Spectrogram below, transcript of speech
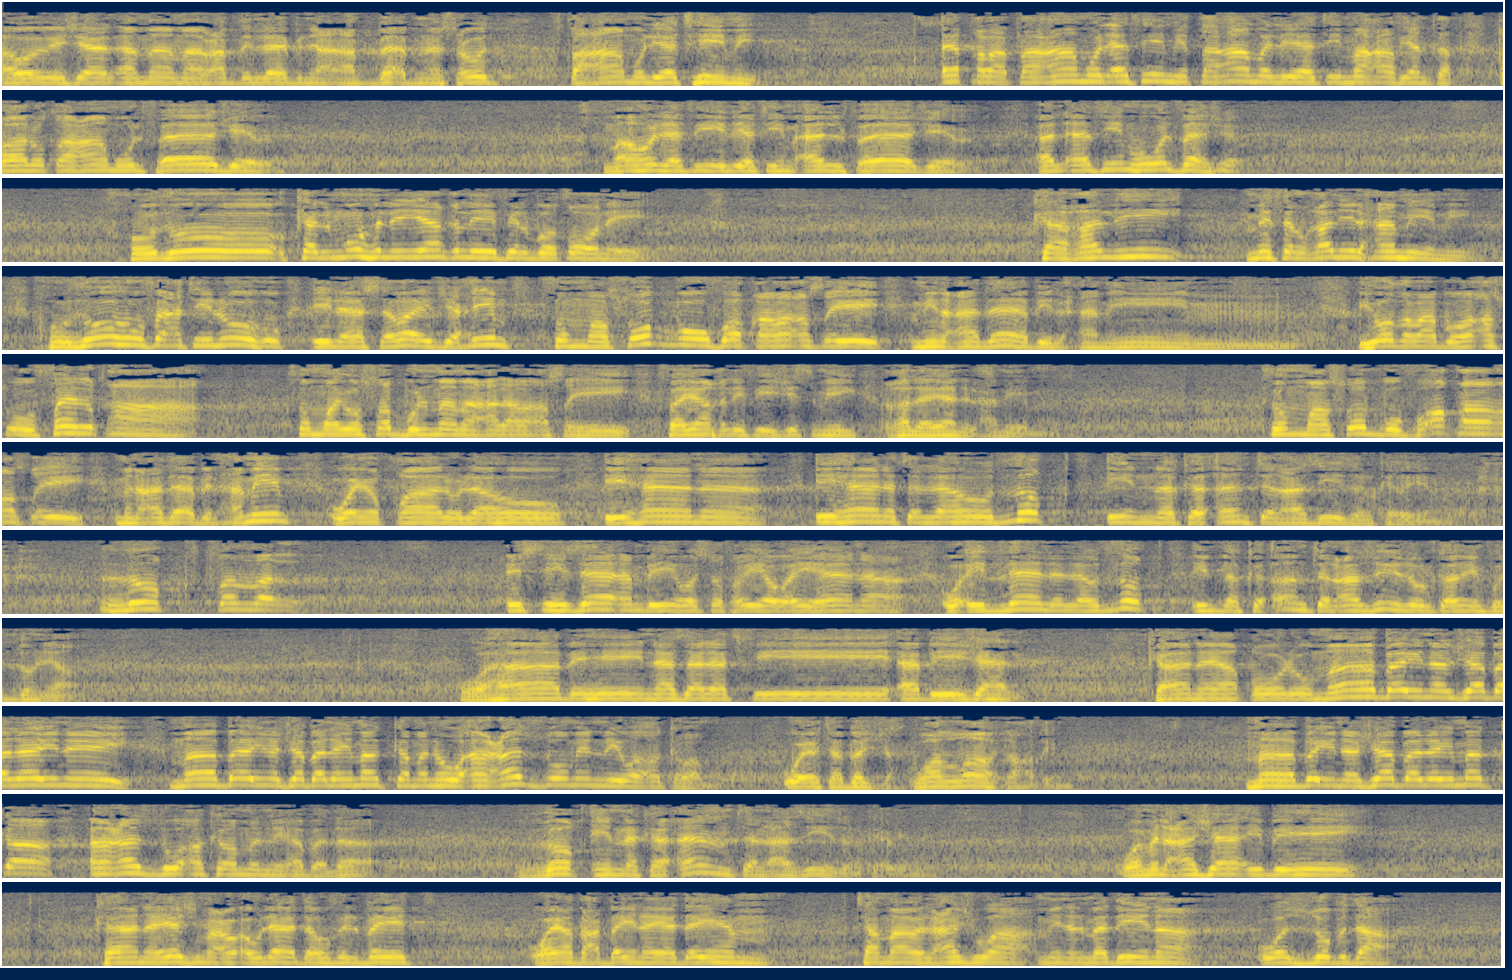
أو الرجال أمام عبد الله بن عباء بن مسعود طعام اليتيم. اقرأ طعام الأثيم طعام اليتيم ما عرف ينطق. قالوا طعام الفاجر. ما هو اليتيم؟ الفاجر. الأثيم هو الفاجر. خذوه كالمهل يغلي في البطون. كغلي مثل غلي الحميم. خذوه فاعتلوه إلى سواء الجحيم ثم صبوا فوق رأسه من عذاب الحميم. يضرب رأسه فلقا ثم يصب الماء على رأسه فيغلي في جسمه غليان الحميم. ثم صب فوق رأسه من عذاب الحميم ويقال له إهانة إهانة له ذق إنك أنت العزيز الكريم. ذق تفضل. استهزاء به وسخرية وإهانة وإذلالا له ذق إنك أنت العزيز الكريم في الدنيا. وهذه نزلت في أبي جهل. كان يقول ما بين الجبلين ما بين جبلي مكة من هو أعز مني وأكرم ويتبجح. والله العظيم. ما بين جبلي مكة أعز وأكرم مني أبدا. ذق إنك أنت العزيز الكريم. ومن عجائبه كان يجمع أولاده في البيت ويضع بين يديهم تمر العجوة من المدينة والزبدة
